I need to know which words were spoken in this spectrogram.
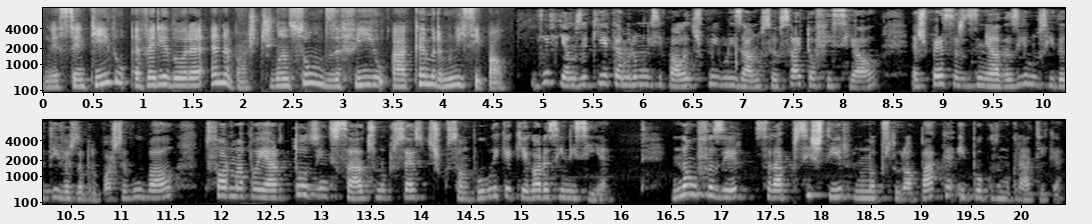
Nesse sentido, a vereadora Ana Bastos lançou um desafio à Câmara Municipal. Desafiamos aqui a Câmara Municipal a disponibilizar no seu site oficial as peças desenhadas e elucidativas da proposta global, de forma a apoiar todos os interessados no processo de discussão pública que agora se inicia. Não o fazer será persistir numa postura opaca e pouco democrática.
